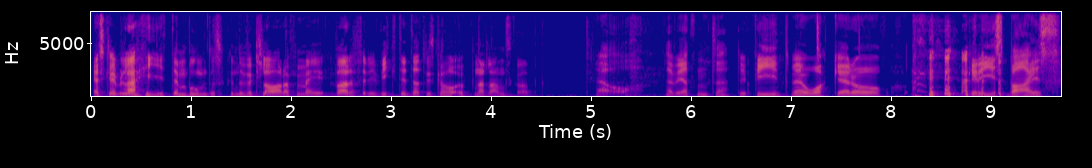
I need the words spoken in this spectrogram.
Jag skulle vilja ha hit en bonde som kunde förklara för mig varför det är viktigt att vi ska ha öppna landskap. ja, jag vet inte. Det är fint med åker och grisbajs.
